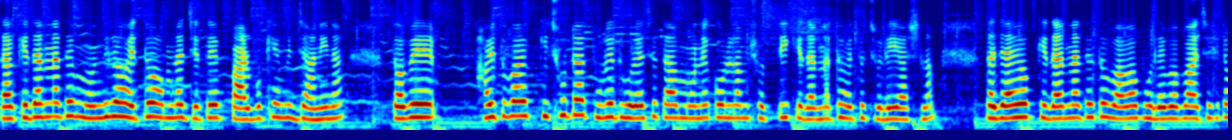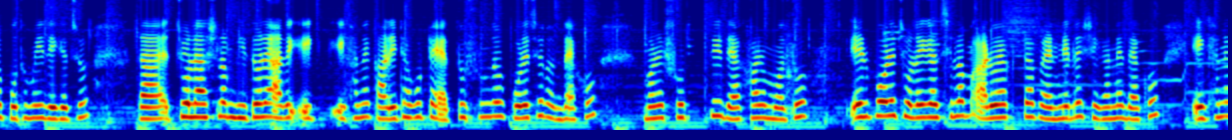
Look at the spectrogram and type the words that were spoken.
তা কেদারনাথের মন্দিরে হয়তো আমরা যেতে পারব কি আমি জানি না। তবে হয়তো বা কিছুটা তুলে ধরেছে তা মনে করলাম সত্যিই কেদারনাথে হয়তো চলেই আসলাম। তা যাই হোক, কেদারনাথে তো বাবা, ভোলে বাবা আছে সেটা প্রথমেই দেখেছ। তা চলে আসলাম ভিতরে আর এখানে কালী ঠাকুরটা এত সুন্দর করেছে না, দেখো মানে সত্যি দেখার মতো। এরপরে চলে গেছিলাম আরও একটা প্যান্ডেলে, সেখানে দেখো এখানে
